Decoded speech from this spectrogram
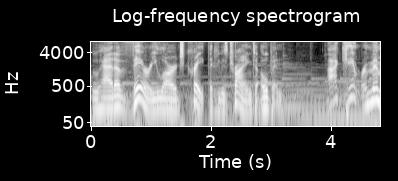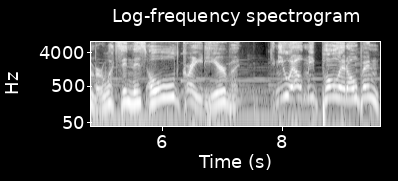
who had a very large crate that he was trying to open. I can't remember what's in this old crate here, but can you help me pull it open?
